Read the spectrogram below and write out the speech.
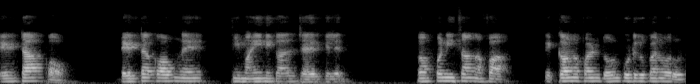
डेल्टा कॉप डेल्टा कॉपने तिमाही निकाल जाहीर केले. कंपनीचा नफा एकावन्न पॉईंट दोन कोटी रुपयांवरून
